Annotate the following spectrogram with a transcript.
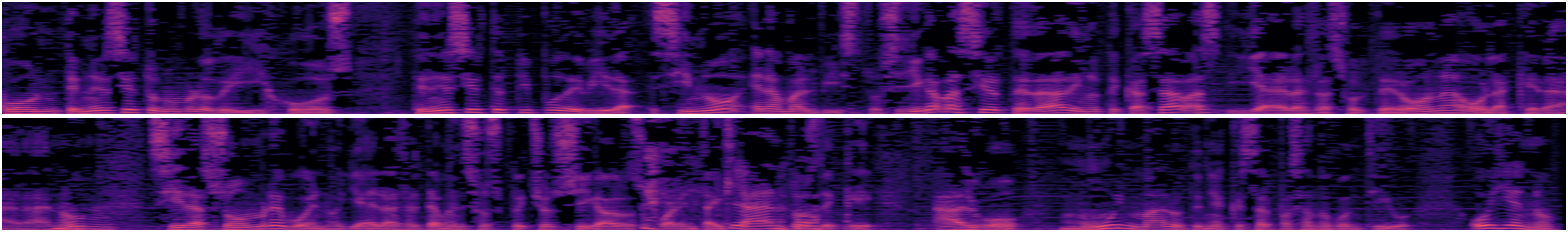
con tener cierto número de hijos, tener cierto tipo de vida. Si no, era mal visto. Si llegabas a cierta edad y no te casabas, ya eras la solterona o la quedada, ¿no? Si eras hombre, bueno, ya eras altamente sospechoso si llegabas a los cuarenta y Claro. tantos de que algo muy malo tenía que estar pasando contigo. Hoy ya no.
